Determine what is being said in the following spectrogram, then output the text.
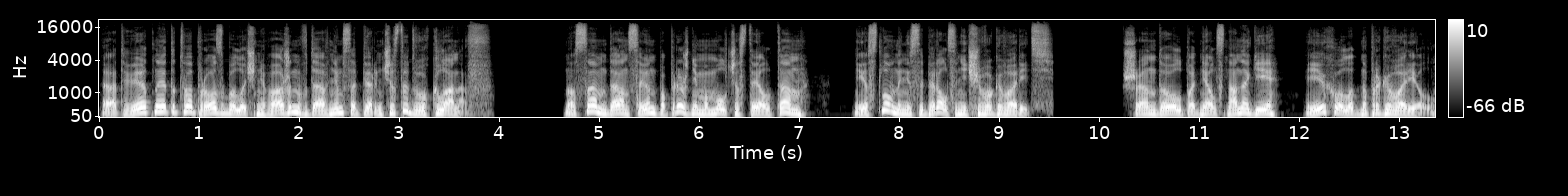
Ответ на этот вопрос был очень важен в давнем соперничестве двух кланов. Но сам Дан Сайон по-прежнему молча стоял там и словно не собирался ничего говорить. Шэн Доул поднялся на ноги и холодно проговорил.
